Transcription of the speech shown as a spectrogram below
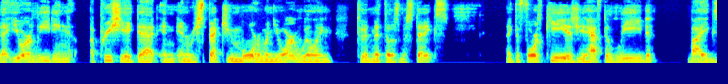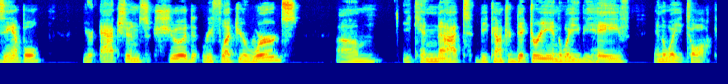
that you are leading appreciate that and, and respect you more when you are willing to admit those mistakes. I think the fourth key is you have to lead by example. Your actions should reflect your words. Um, you cannot be contradictory in the way you behave and the way you talk.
